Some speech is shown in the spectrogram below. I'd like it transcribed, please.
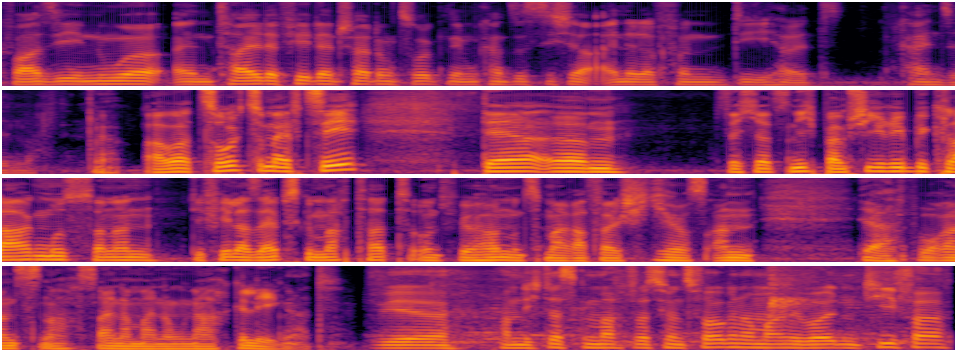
quasi nur einen Teil der Fehlentscheidung zurücknehmen kannst, ist sicher eine davon, die halt keinen Sinn macht. Ja, aber zurück zum FC, der ähm, sich jetzt nicht beim Schiri beklagen muss, sondern die Fehler selbst gemacht hat. Und wir hören uns mal Rafael Schichos an, ja, woran es nach seiner Meinung nach gelegen hat. Wir haben nicht das gemacht, was wir uns vorgenommen haben. Wir wollten tiefer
